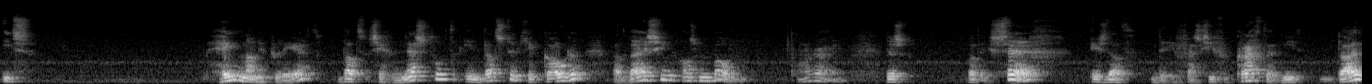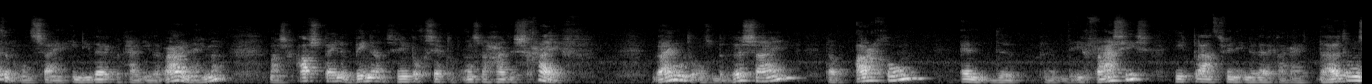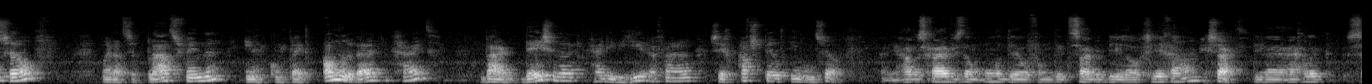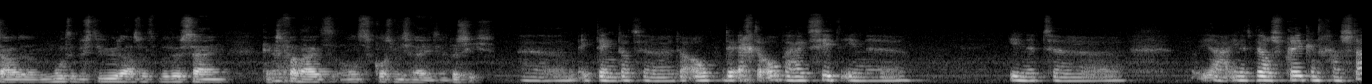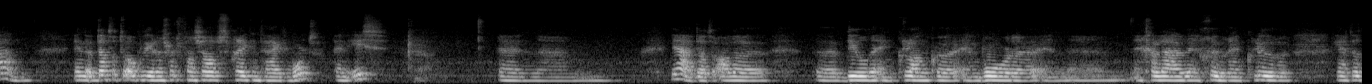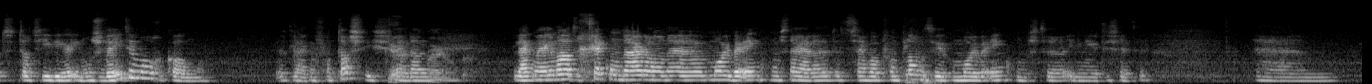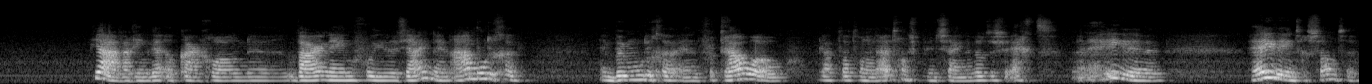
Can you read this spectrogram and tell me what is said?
iets heen manipuleert, dat zich nestelt in dat stukje code wat wij zien als een boom. Oké. Dus wat ik zeg, is dat de invasieve krachten niet buiten ons zijn in die werkelijkheid die we waarnemen, maar zich afspelen binnen, simpel gezegd, op onze harde schijf. Wij moeten ons bewust zijn dat argon en de, eh, de invasies niet plaatsvinden in de werkelijkheid buiten onszelf, maar dat ze plaatsvinden in een compleet andere werkelijkheid, waar deze werkelijkheid die we hier ervaren zich afspeelt in onszelf. En die harde schijf is dan onderdeel van dit cyberbiologisch lichaam. Exact. Die wij eigenlijk zouden moeten besturen als we het bewust zijn vanuit ons kosmisch wezen. Precies. Ehm, ik denk dat uh, de, de, echte openheid zit in, uh, in, het, uh, ja, in het welsprekend gaan staan. En dat het ook weer een soort van zelfsprekendheid wordt en is. Ja. En um, ja, dat alle beelden en klanken en woorden en en geluiden en geuren en kleuren, ja, dat, dat die weer in ons weten mogen komen. Dat lijkt me fantastisch. Ja, en dan lijkt me helemaal te gek om daar dan een uh, mooie bijeenkomst, nou ja, dat, zijn we ook van plan natuurlijk, een mooie bijeenkomst uh, in neer te zetten. Um, ja, waarin we elkaar gewoon uh, waarnemen voor je zijn en aanmoedigen. En bemoedigen en vertrouwen ook. Laat dat dan een uitgangspunt zijn. En dat is echt een hele, hele interessante.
